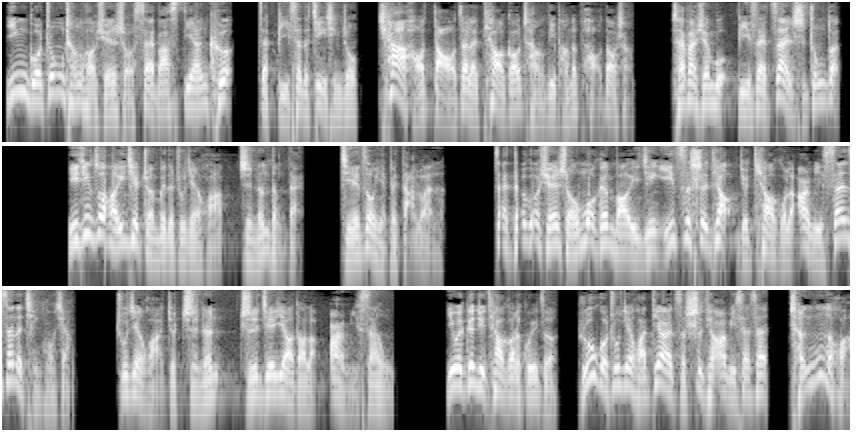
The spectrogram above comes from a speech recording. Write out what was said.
英国中长跑选手塞巴斯蒂安科在比赛的进行中恰好倒在了跳高场地旁的跑道上，裁判宣布比赛暂时中断。已经做好一切准备的朱建华只能等待，节奏也被打乱了。在德国选手莫根堡已经一次试跳就跳过了二米三三的情况下，朱建华就只能直接要到了二米三五。因为根据跳高的规则，如果朱建华第二次试跳二米三三成功的话，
